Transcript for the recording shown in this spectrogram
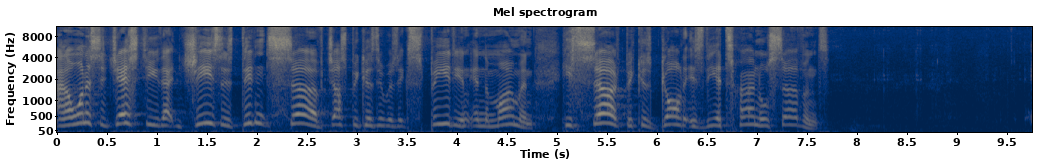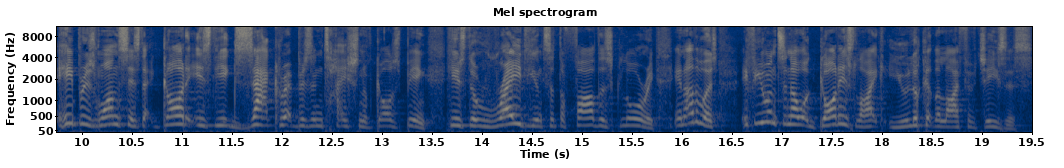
And I want to suggest to you that Jesus didn't serve just because it was expedient in the moment. He served because God is the eternal servant. Hebrews 1 says that God is the exact representation of God's being. He is the radiance of the Father's glory. In other words, if you want to know what God is like, you look at the life of Jesus.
